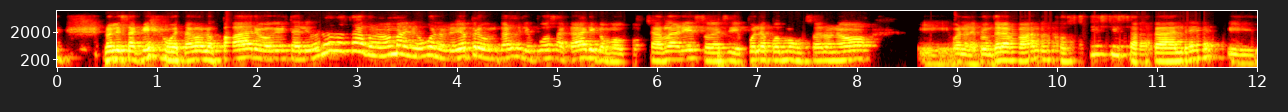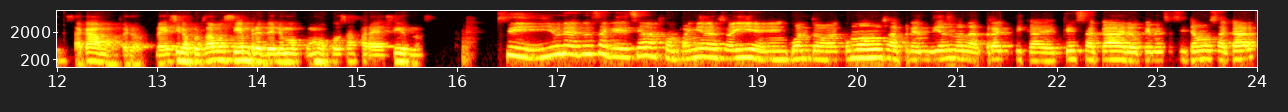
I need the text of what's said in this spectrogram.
no le saqué, o estaba con los padres, o qué tal, le digo, no, no estaba con la mamá, le digo, bueno, le voy a preguntar si le puedo sacar, y como charlar eso, si después la podemos usar o no, y bueno, le pregunté a la me dijo, sí, sí, sacale, y sacamos, pero si nos cruzamos siempre tenemos como cosas para decirnos. Sí, y una cosa que decían las compañeras ahí en cuanto a cómo vamos aprendiendo la práctica de qué sacar o qué necesitamos sacar,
